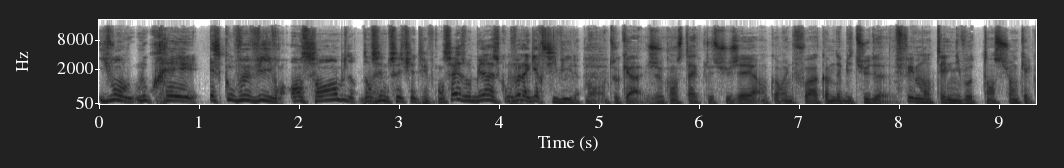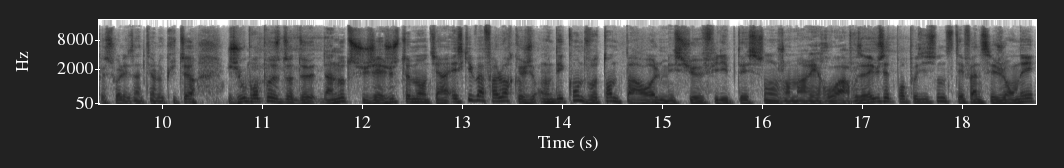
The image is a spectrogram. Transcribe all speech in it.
Ils vont nous créer. Est-ce qu'on veut vivre ensemble dans une société française ou bien est-ce qu'on veut la guerre civile? Bon, en tout cas, je constate que le sujet, encore une fois, comme d'habitude, fait monter le niveau de tension, quels que soient les interlocuteurs. Je vous propose d'un autre sujet, justement. Tiens, est-ce qu'il va falloir que on décompte vos temps de parole, messieurs Philippe Tesson, Jean-Marie Roy Vous avez vu cette proposition de Stéphane Séjourné,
